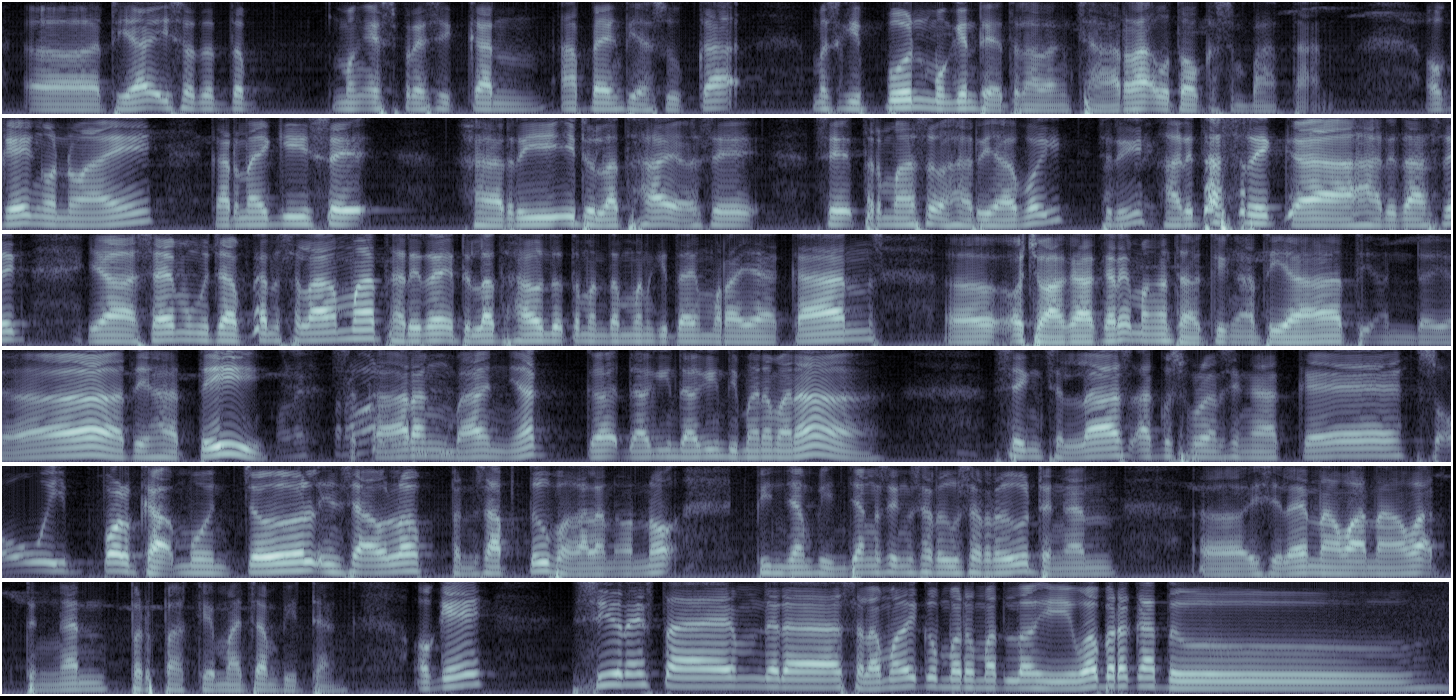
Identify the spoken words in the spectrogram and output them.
eh, dia iso tetap mengekspresikan apa yang dia suka meskipun mungkin dia terhalang jarak atau kesempatan oke ngono ae. Karena iki se hari Idul Adha ya se se termasuk hari apa iki? Jadi hari tasrik. Ya hari tasrik. Ya saya mengucapkan selamat hari raya Idul Adha untuk teman-teman kita yang merayakan. Eh, ojo agak-agak mangan daging hati-hati anda ya. Hati-hati. Sekarang banyak gak daging-daging di mana-mana. Sing jelas aku sebenarnya sing akeh. Soipol gak muncul insya Allah ben Sabtu bakalan ono bincang-bincang sing seru-seru dengan eh, istilahnya nawak-nawak dengan berbagai macam bidang. Oke see you next time. Dadah. Assalamualaikum warahmatullahi wabarakatuh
